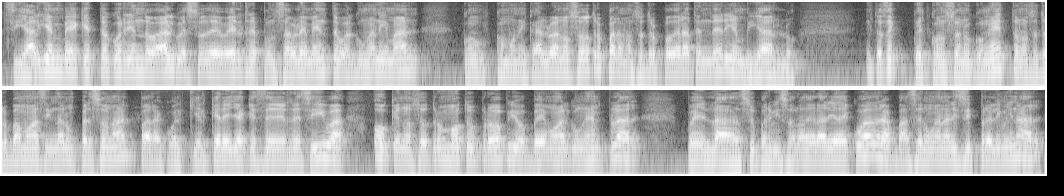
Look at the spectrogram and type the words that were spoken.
si alguien ve que está ocurriendo algo, es su deber responsablemente o algún animal comunicarlo a nosotros para nosotros poder atender y enviarlo. Entonces, pues consono con esto, nosotros vamos a asignar un personal para cualquier querella que se reciba o que nosotros moto propio vemos algún ejemplar, pues la supervisora del área de cuadra va a hacer un análisis preliminar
